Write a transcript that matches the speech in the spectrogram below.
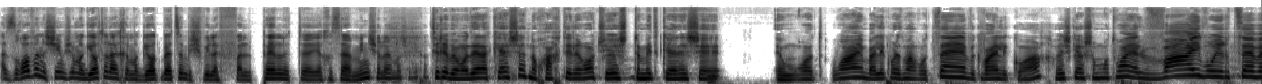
אז רוב הנשים שמגיעות אלייך, הן מגיעות בעצם בשביל לפלפל את אה, יחסי המין שלהם, מה שנקרא. תראי, במודל הקשת נוכחתי לראות שיש תמיד כאלה שאומרות, וואי, בעלי כל הזמן רוצה וכבר אין לי כוח, ויש כאלה שאומרות, וואי, הלוואי והוא ירצה. ו...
